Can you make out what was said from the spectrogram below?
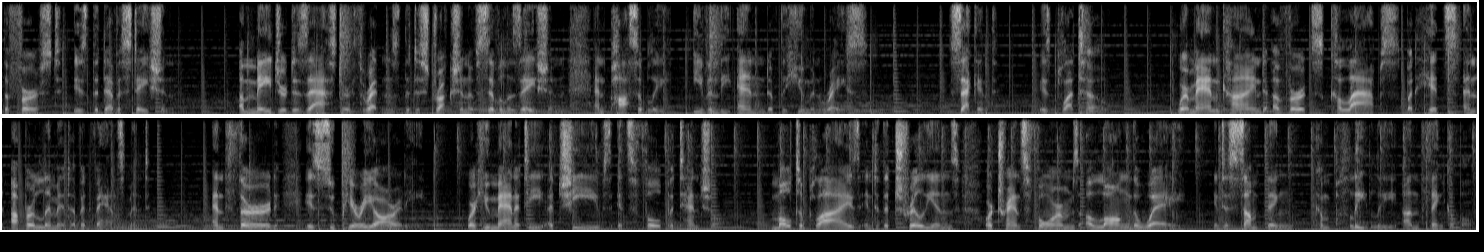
The first is the devastation. A major disaster threatens the destruction of civilization and possibly even the end of the human race. Second is plateau, where mankind averts collapse but hits an upper limit of advancement. And third is superiority, where humanity achieves its full potential multiplies into the trillions or transforms along the way into something completely unthinkable.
